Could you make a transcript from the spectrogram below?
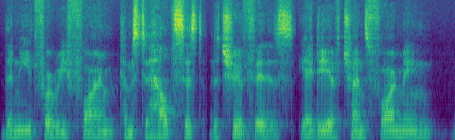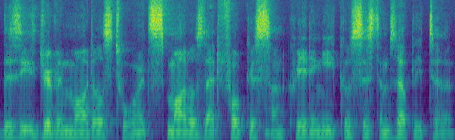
the need for reform comes to health system. The truth is the idea of transforming disease-driven models towards models that focus on creating ecosystems that lead to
